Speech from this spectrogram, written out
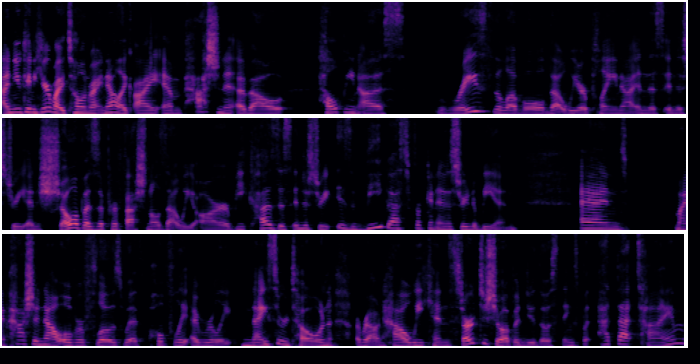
And you can hear my tone right now. Like I am passionate about helping us raise the level that we are playing at in this industry and show up as the professionals that we are because this industry is the best freaking industry to be in. And my passion now overflows with hopefully a really nicer tone around how we can start to show up and do those things. But at that time,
